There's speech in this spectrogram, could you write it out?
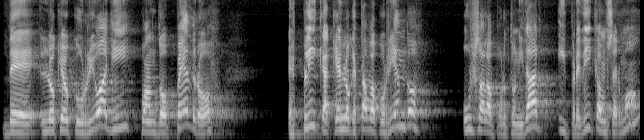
de lo que ocurrió allí, cuando Pedro explica qué es lo que estaba ocurriendo, usa la oportunidad y predica un sermón.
